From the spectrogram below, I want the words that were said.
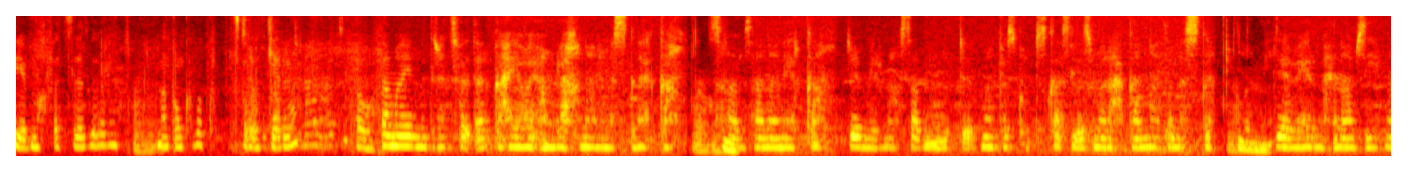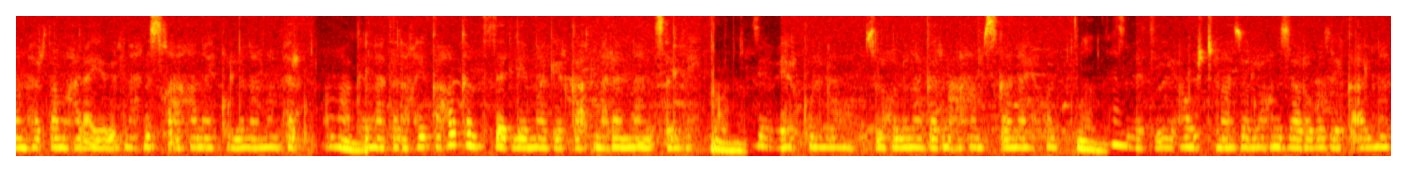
ዴቭ መኽፈቲ ስለ ዝገበረልና መንኩንኩበኩም ጸሎት ጌርና ሰማይን ምድርን ዝፈጠርካ ሕያዋይ ኣምላኽና ነመስግነካ ንስኻ ምሳና ኔርካ ጀሚርና ክሳብ ንውድእ መንፈስ ቅዱስካ ስለ ዝመራሕካና ተመስገን እግዚኣብሔር ንሕና ኣብዚ መምህር ተማሃራይ የብልና ንስኻ ኣኻ ናይ ኩልና መምህር ኣብ ማእከልና ተረኺብካ ከከምቲ ዘድልየና ጌርካ ክትምህረና ንጽሊ እግዚኣብሔር ኩሉ ስለ ኩሉ ነገር ንዓኻ ምስጋና ይኹን ስለቲ ኣብ ውሽጥና ዘሎ ክንዛረቦ ዘይከኣልናን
